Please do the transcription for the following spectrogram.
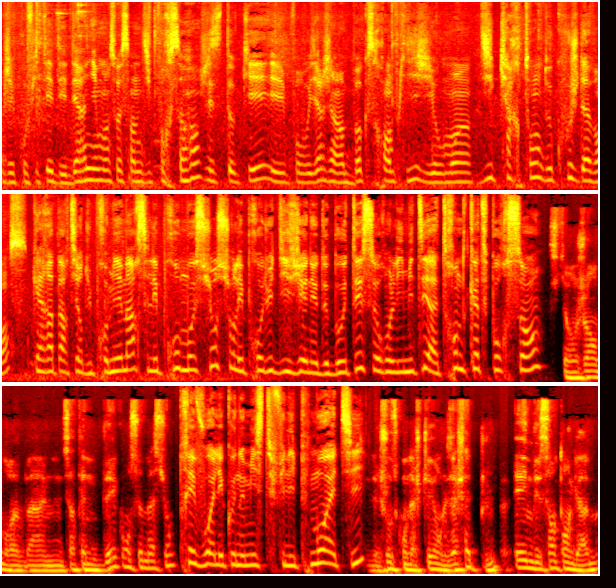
J'ai profité des derniers moins 70%. J'ai stocké et pour vous dire, j'ai un box rempli. J'ai au moins 10 cartons de couches d'avance. Car à partir du 1er mars, les promotions sur les produits d'hygiène et de beauté seront limitées à 34%. Ce qui engendre ben, une certaine déconsommation. Prévoit l'économiste Philippe Moati. Les choses qu'on achetait, on les achète plus. Et une descente en gamme.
